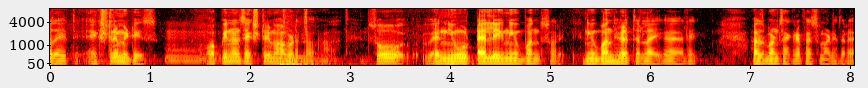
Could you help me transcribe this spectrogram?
ಅದೈತಿ. ಎಕ್ಸ್ಟ್ರೀಮಿಟೀಸ್ ಒಪಿನಿಯನ್ಸ್ ಎಕ್ಸ್ಟ್ರೀಮ್ ಆಗ್ಬಿಡ್ತಾವೆ. ಸೊ ನೀವು ಟೆಲ್ ಈಗ ನೀವು ಬಂದು ಸಾರಿ ನೀವು ಬಂದು ಹೇಳ್ತಿರಲ್ಲ ಈಗ ಲೈಕ್ ಹಸ್ಬೆಂಡ್ ಸ್ಯಾಕ್ರಿಫೈಸ್ ಮಾಡಿದ್ರೆ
